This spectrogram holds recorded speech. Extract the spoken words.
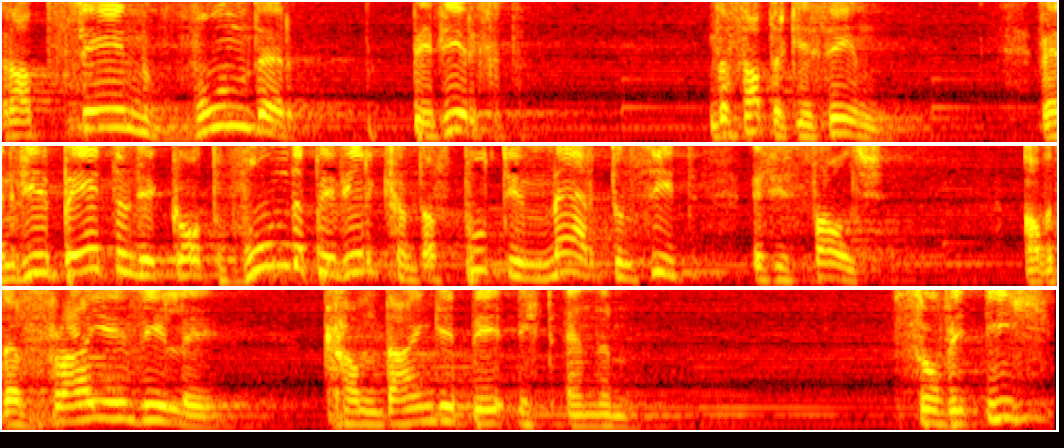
er hat zehn Wunder bewirkt. Und das hat er gesehen. Wenn wir beten, wird Gott Wunder bewirken, dass Putin merkt und sieht, es ist falsch. Aber der freie Wille kann dein Gebet nicht ändern. So wie ich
